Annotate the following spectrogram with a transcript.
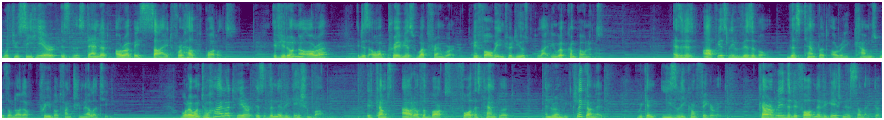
What you see here is the standard Aura-based site for help portals. If you don't know Aura, it is our previous web framework, before we introduced Lightning Web Components. As it is obviously visible, this template already comes with a lot of pre-built functionality. What I want to highlight here is the navigation bar. It comes out of the box for this template, and when we click on it, we can easily configure it. Currently the default navigation is selected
